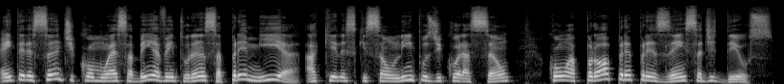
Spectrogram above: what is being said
É interessante como essa bem-aventurança premia aqueles que são limpos de coração com a própria presença de Deus.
